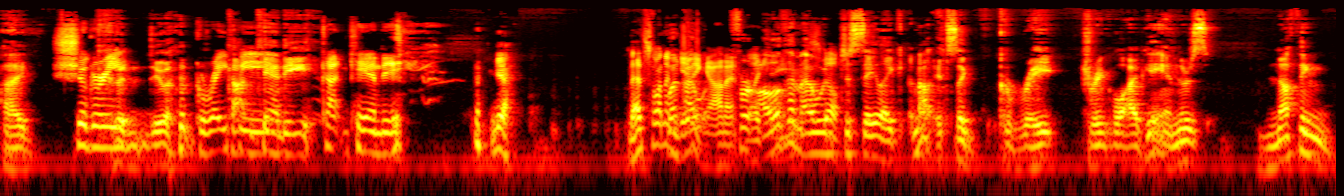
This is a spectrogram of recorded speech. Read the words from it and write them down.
I Sugary, couldn't do it. grapey, Cotton candy. cotton candy. Yeah. That's what I'm But getting I- on it. For Like, all of them, I would still. just say like, no, it's a great drinkable IPA, and there's nothing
